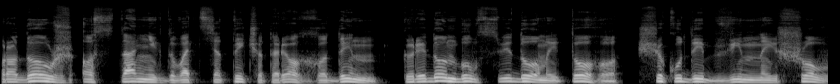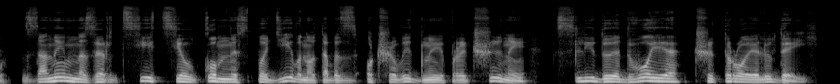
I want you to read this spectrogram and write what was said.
Продовж останніх 24 годин Корідон був свідомий того, що куди б він не йшов, за ним на зерці цілком несподівано та без очевидної причини слідує двоє чи троє людей.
